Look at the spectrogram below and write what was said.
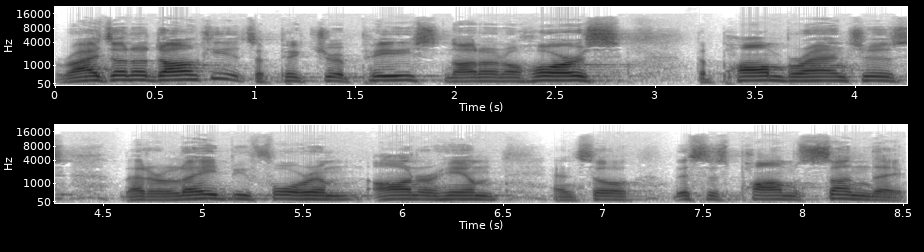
He rides on a donkey, it's a picture of peace, not on a horse. The palm branches that are laid before him honor him, and so this is Palm Sunday.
